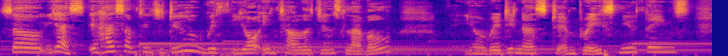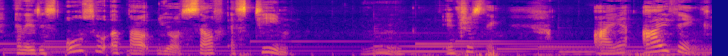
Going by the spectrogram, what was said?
so yes it has something to do with your intelligence level your readiness to embrace new things and it is also about your self-esteem mm, interesting i i think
